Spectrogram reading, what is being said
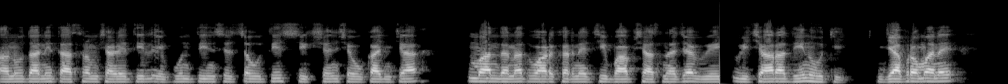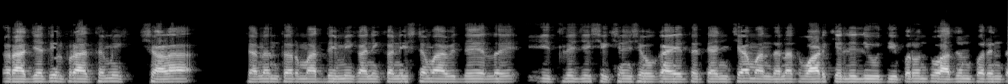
अनुदानित आश्रमशाळेतील एकूण तीनशे चौतीस शिक्षण सेवकांच्या मानधनात वाढ करण्याची बाब शासनाच्या विचाराधीन होती. ज्याप्रमाणे राज्यातील प्राथमिक शाळा त्यानंतर माध्यमिक आणि कनिष्ठ महाविद्यालय इथले जे शिक्षण सेवक आहेत त्यांच्या मानधनात वाढ केलेली होती. परंतु अजूनपर्यंत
